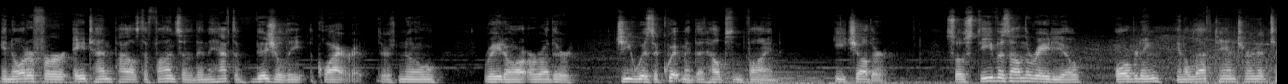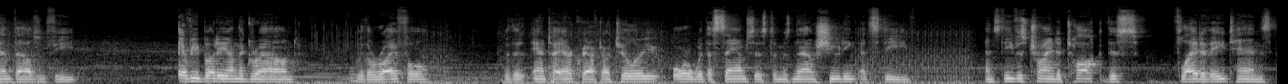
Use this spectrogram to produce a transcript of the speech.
in order for A-10 pilots to find something, they have to visually acquire it. There's no radar or other gee whiz equipment that helps them find each other. So Steve is on the radio, orbiting in a left hand turn at 10,000 feet. Everybody on the ground with a rifle, with an anti aircraft artillery, or with a SAM system is now shooting at Steve. And Steve is trying to talk this flight of A 10s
